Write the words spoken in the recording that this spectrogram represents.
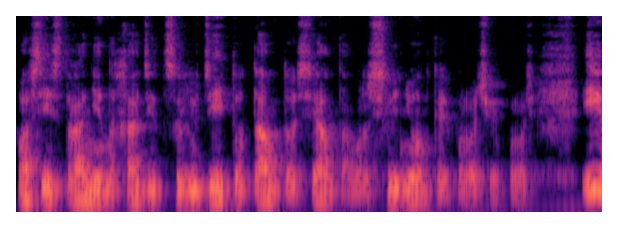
по всей стране находиться людей, то там, то сям, там расчлененка и прочее, прочее. И,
